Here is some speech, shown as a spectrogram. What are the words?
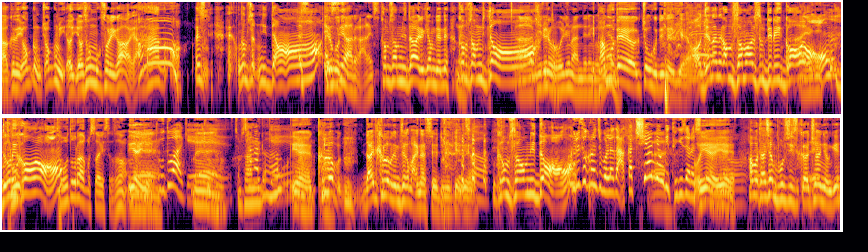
아 근데 조금 조금 여, 성 목소리가 야 어, 에- 감사합니다 이런 거 SNR 안 했어. 감사합니다 이렇게 하면 되는데 감사합니다. 아, 위를 또 이런 거. 올리면 안 되는 이 거군요. 반무대 쪽거든요 이게. 어, 대단히 감사 말씀드리고요. 아, 여기 드리고요. 도도라고 써 있어서. 예, 네. 예. 도도하게 네, 좀 감사합니다. 차갑게. 예, 클럽 나이트 클럽 냄새가 많이 났어요 좀 이렇게. 그렇죠. 예. 감사합니다. 그래서 그런지 몰라도 아까 취한 연기 되게 어, 예, 잘하시더라고요. 예. 한번 다시 한번 볼 수 있을까요, 최한 연기?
